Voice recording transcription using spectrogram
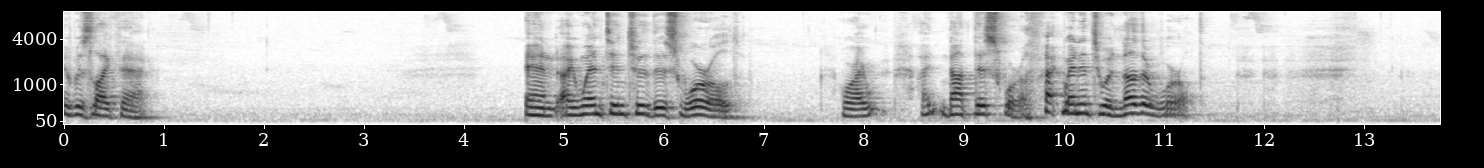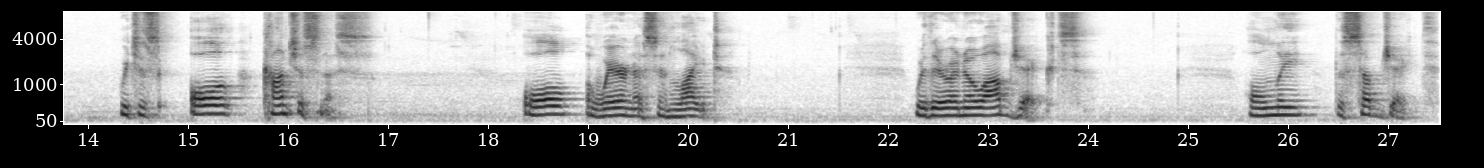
It was like that. And I went into this world, or I, I not this world, I went into another world, which is all consciousness, all awareness and light, where there are no objects, only the subject,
